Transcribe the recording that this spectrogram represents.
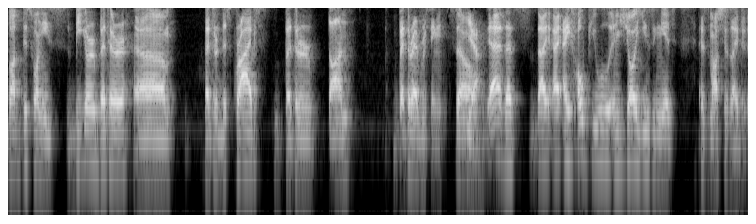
But this one is bigger, better, um, better described, better done, better everything. So Yeah. yeah, that's. I, I- I hope you will enjoy using it as much as I do.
